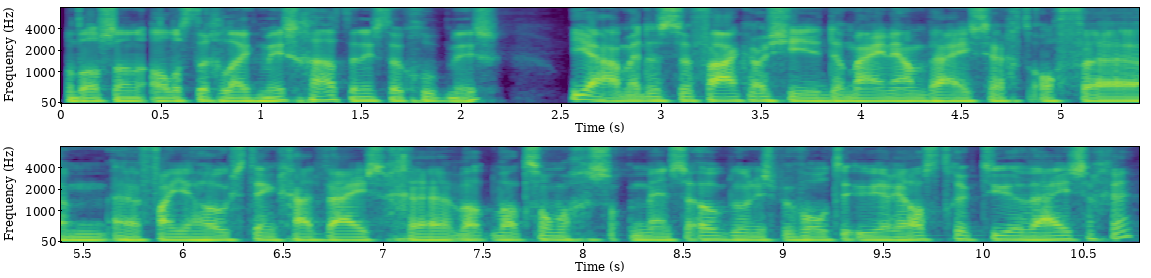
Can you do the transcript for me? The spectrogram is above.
Want als dan alles tegelijk misgaat, dan is het ook goed mis. Ja, maar dat is vaak als je je domeinnaam wijzigt of ehm, eh, van je hosting gaat wijzigen. Wat, wat sommige so- mensen ook doen, is bijvoorbeeld de URL-structuur wijzigen.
